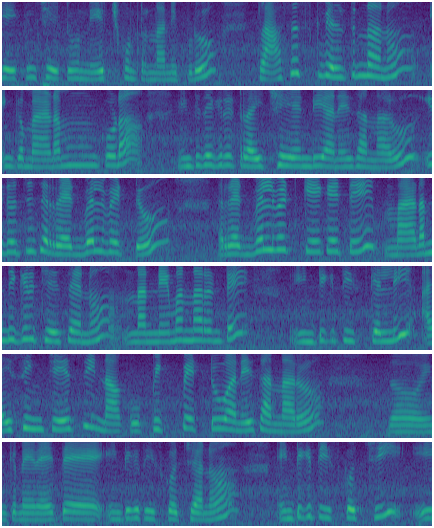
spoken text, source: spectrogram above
కేకులు చేయటం నేర్చుకుంటున్నాను ఇప్పుడు. క్లాసెస్కి వెళ్తున్నాను. ఇంకా మేడం కూడా ఇంటి దగ్గర ట్రై చేయండి అనేసి అన్నారు. ఇది వచ్చేసి red velvet red velvet cake అయితే మేడం దగ్గర చేశాను. నన్ను ఏమన్నారంటే ఇంటికి తీసుకెళ్ళి ఐసింగ్ చేసి నాకు పిక్ పెట్టు అనేసి అన్నారు. సో ఇంక నేనైతే ఇంటికి తీసుకొచ్చాను. ఇంటికి తీసుకొచ్చి ఈ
